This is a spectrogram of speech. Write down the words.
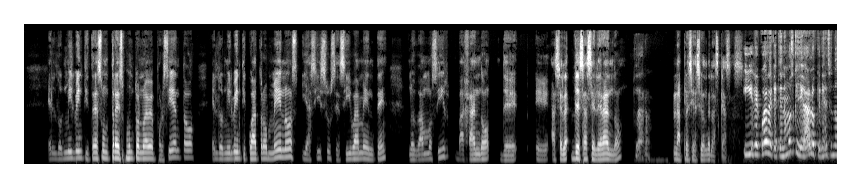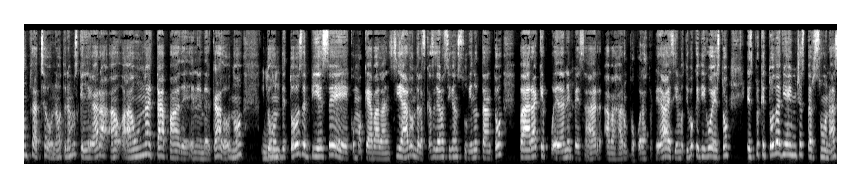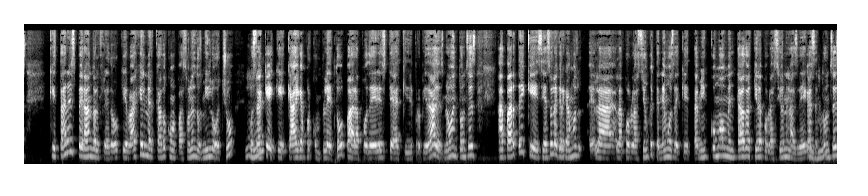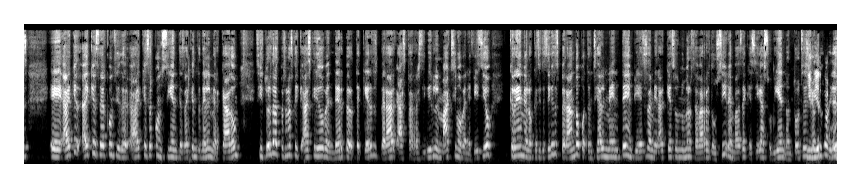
el 2023 un 3.9%, el 2024 menos y así sucesivamente nos vamos a ir bajando de, eh, desacelerando claro. la apreciación de las casas. Y recuerda que tenemos que llegar a lo que viene siendo un plateau, ¿no? Tenemos que llegar a, una etapa de, en el mercado, ¿no? Donde todo se empiece como que a balancear, donde las casas ya no sigan subiendo tanto para que puedan empezar a bajar un poco las propiedades. Y el motivo que digo esto es porque todavía hay muchas personas que están esperando, Alfredo, que baje el mercado como pasó en el 2008, o sea, que, que, caiga por completo para poder este, adquirir propiedades, ¿no? Entonces, aparte que si a eso le agregamos eh, la, la, población que tenemos, de que también cómo ha aumentado aquí la población en Las Vegas, entonces eh, hay, que, hay, que ser hay que ser conscientes, hay que entender el mercado. Si tú eres de las personas que has querido vender, pero te quieres esperar hasta recibir el máximo beneficio, créeme, lo que si te sigues esperando, potencialmente empiezas a mirar que esos números se va a reducir en vez de que siga subiendo. Entonces, y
